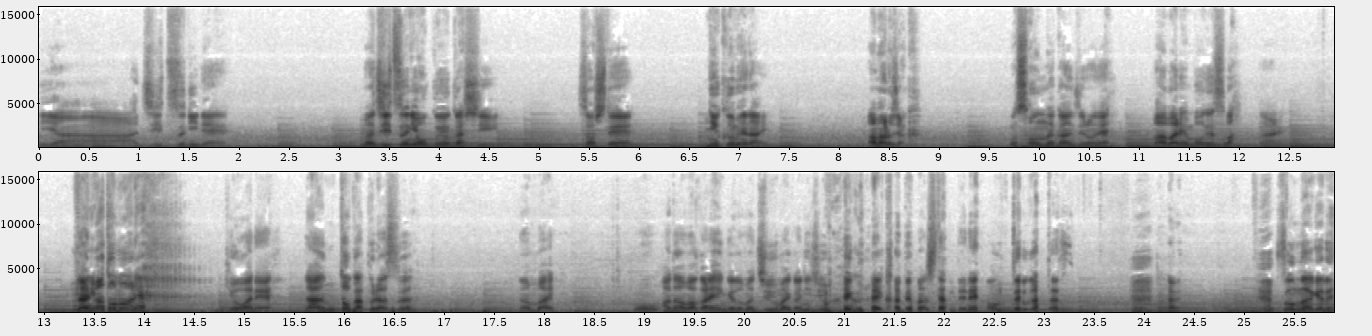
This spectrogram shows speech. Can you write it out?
いやー実にねまあ実に奥ゆかしい。そして憎めない。天の弱。もうそんな感じのね、まあ、暴れん坊ですわ。はい。何はともあれ。今日はねなんとかプラス何枚？もう頭分からへんけど、まあ、10枚か20枚ぐらい勝てましたんでね。ほんとよかったです。はい。そんなわけで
